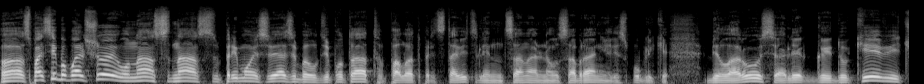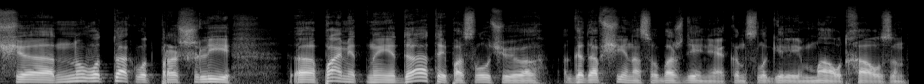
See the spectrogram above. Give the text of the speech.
А, спасибо большое. У нас на прямой связи был депутат Палаты представителей Национального собрания Республики Беларусь Олег Гайдукевич. А, ну, вот так вот прошли а, памятные даты по случаю годовщин освобождения концлагерей Маутхаузен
